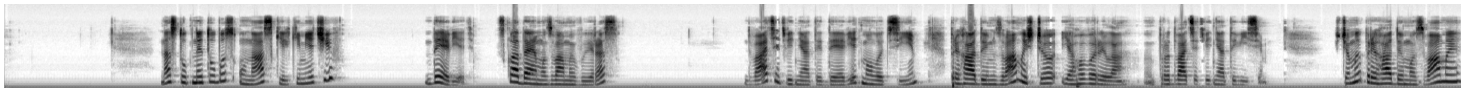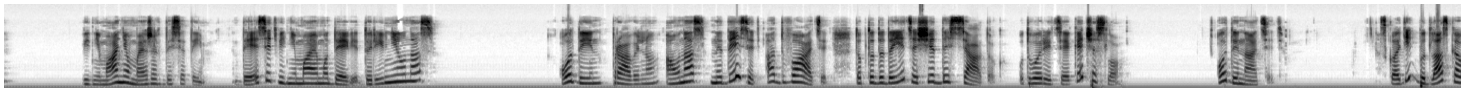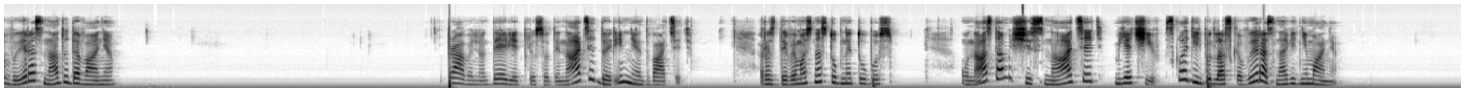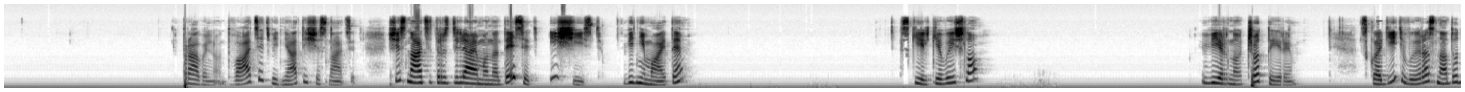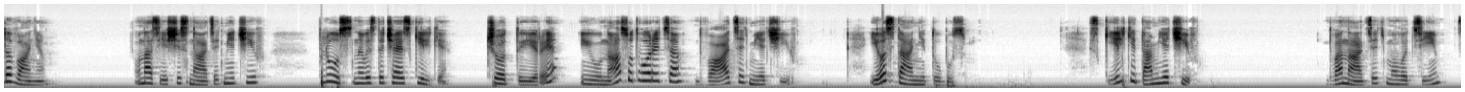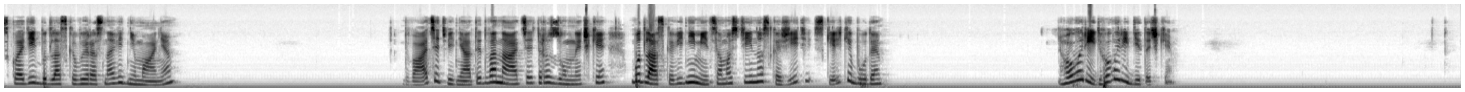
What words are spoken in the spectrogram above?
Наступний тубус у нас скільки м'ячів? 9. Складаємо з вами вираз. 20 відняти 9, молодці. Пригадуємо з вами, що я говорила е, про 20 відняти 8. Що ми пригадуємо з вами віднімання в межах 10. 10 віднімаємо 9. Дорівнює у нас 1. Правильно. А у нас не 10, а 20. Тобто додається ще десяток. Утворюється яке число? 11. Складіть, будь ласка, вираз на додавання. Правильно, 9 плюс 11 дорівнює 20. Роздивимось наступний тубус. У нас там 16 м'ячів. Складіть, будь ласка, вираз на віднімання. Правильно, 20 відняти 16. 16 розділяємо на 10 і 6. Віднімайте. Скільки вийшло? Вірно, 4. Складіть вираз на додавання. У нас є 16 м'ячів. Плюс не вистачає скільки? 4. І у нас утвориться 20 м'ячів. І останній тубус. Скільки там м'ячів? 12. Молодці. Складіть, будь ласка, вираз на віднімання. 20 відняти 12. Розумнички. Будь ласка, відніміть самостійно, скажіть, скільки буде. Говоріть, говоріть, діточки.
